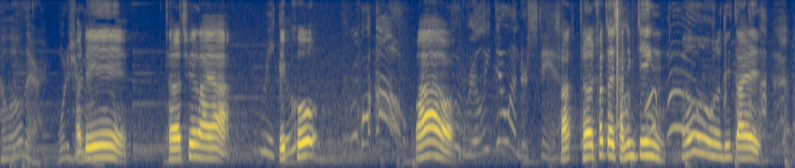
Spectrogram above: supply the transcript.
Hello there. What is สวั your สดี เธอชื่ออะไรอะ ริ Riku? คุ Wow! ว้าว You really do understand. ฉันเธอเข้าใจฉันจริงๆ โอ้ ดีใจฮ่าฮ่าฮ่าฮ่า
